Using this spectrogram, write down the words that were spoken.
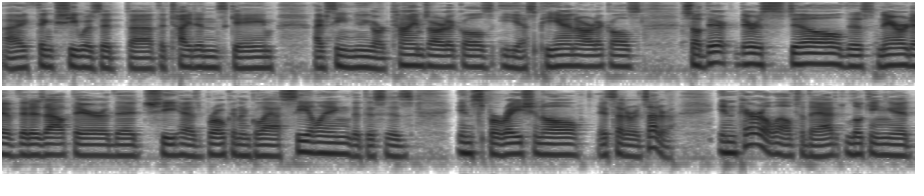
I think she was at uh, the Titans game. I've seen New York Times articles, ESPN articles. So there there is still this narrative that is out there that she has broken a glass ceiling, that this is inspirational, et cetera, et cetera. In parallel to that, looking at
